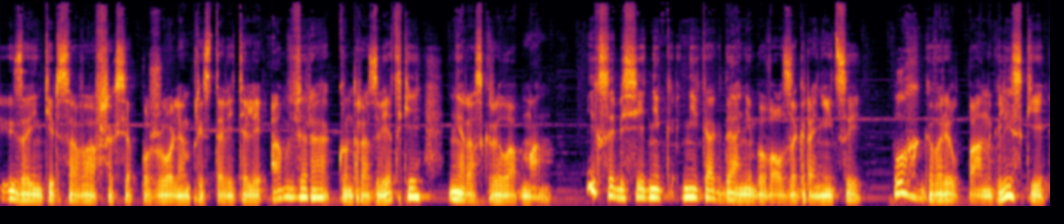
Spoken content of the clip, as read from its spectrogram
заинтересовавшихся Пужолем представителей Абвера контрразведки не раскрыл обман. Их собеседник никогда не бывал за границей, плохо говорил по-английски,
